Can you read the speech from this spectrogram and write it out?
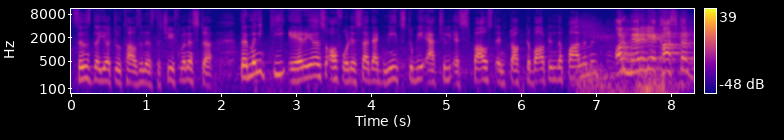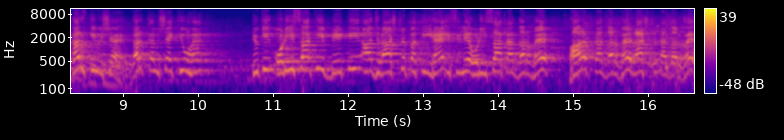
since the year 2000 as the Chief Minister. There are many key areas of Odisha that needs to be actually espoused and talked about in the Parliament. और मेरे लिए खासकर गर्व की विषय है गर्व का विषय क्यों है क्योंकि ओडिशा की बेटी आज राष्ट्रपति है इसलिए ओडिशा का गर्व है भारत का गर्व है राष्ट्र का गर्व है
